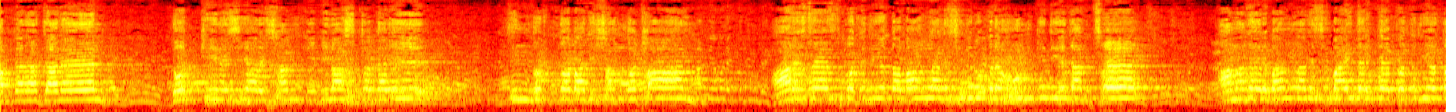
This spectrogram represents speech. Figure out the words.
আপনারা জানেন, দক্ষিণ এশিয়ার শান্তি বিনষ্টকারী হিন্দুত্ববাদী সংগঠন আর এস এস প্রতিনিয়ত বাংলাদেশিদের উপরে হুমকি দিয়ে যাচ্ছে। আমাদের বাংলাদেশি ভাইদেরকে প্রতিনিয়ত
